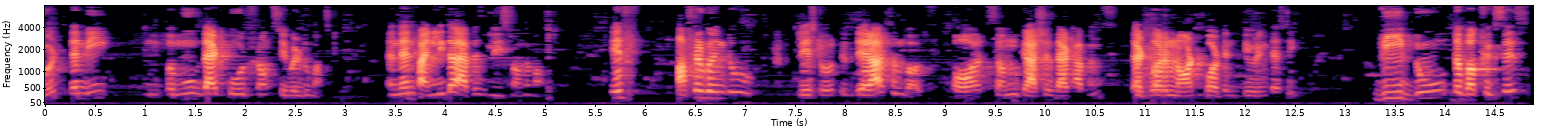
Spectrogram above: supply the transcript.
good, then we move that code from stable to master. And then finally the app is released from the master. If after going to Play Store, if there are some bugs or some crashes that happens that were not caught in during testing, we do the bug fixes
